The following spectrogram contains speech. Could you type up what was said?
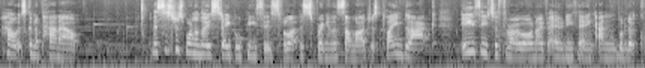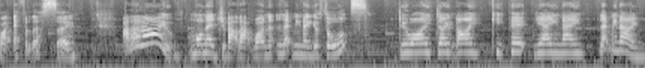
how it's going to pan out. This is just one of those staple pieces for like the spring and the summer, just plain black, easy to throw on over anything and would look quite effortless. So I don't know, I'm on edge about that one. Let me know your thoughts. Do I, don't I, keep it, yay, nay? Let me know.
